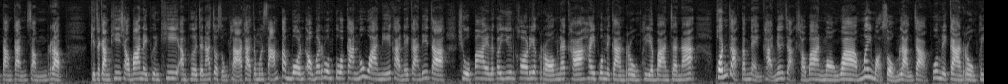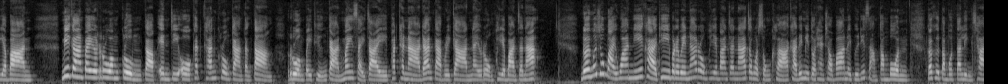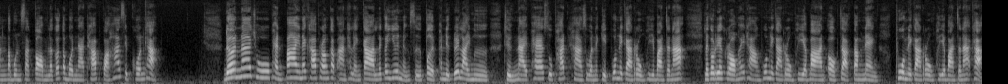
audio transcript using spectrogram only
ตามกันสำหรับกิจกรรมที่ชาวบ้านในพื้นที่อำเภอจนะจังหวัดสงขลาค่ะจำนวน 3 ตำบลออกมารวมตัวกันเมื่อวานนี้ค่ะ ในการที่จะชูป้ายแล้วก็ยื่นข้อเรียกร้องนะคะ ให้ผู้อำนวยการโรงพยาบาลจนะ พ้นจากตำแหน่งค่ะเนื่องจากชาวบ้านมองว่าไม่เหมาะสมหลังจากผู้อำนวยการโรงพยาบาล มีการไปรวมกลุ่มกับ NGO คัดค้านโครงการต่างๆ รวมไปถึงการไม่ใส่ใจพัฒนาด้านการบริการในโรงพยาบาลจนะ โดยเมื่อช่วงบ่ายวานนี้ค่ะ ที่บริเวณหน้าโรงพยาบาลจนะจังหวัดสงขลาค่ะ ได้มีตัวแทนชาวบ้านในพื้นที่ 3 ตำบล ก็คือตำบลตลิ่งชันตำบลสะกอม แล้วก็ตำบลนาทับกว่า 50 คนค่ะ เดินหน้าชูแผ่นป้ายนะคะ พร้อมกับอ่านแถลงการ และก็ยื่นหนังสือเปิดผนึกด้วยลายมือ ถึงนายแพทย์สุพัฒน์หาสุวรรณกิจผู้อำนวยการโรงพยาบาลจนะ แล้วก็เรียกร้องให้ทางผู้อำนวยการโรงพยาบาลออกจากตำแหน่งผู้อำนวยการโรงพยาบาลจนะค่ะ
